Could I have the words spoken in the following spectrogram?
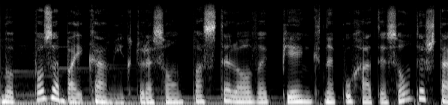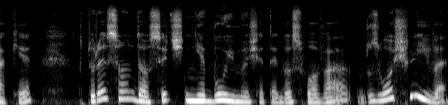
Bo poza bajkami, które są pastelowe, piękne, puchate, są też takie, które są dosyć, nie bójmy się tego słowa, złośliwe.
